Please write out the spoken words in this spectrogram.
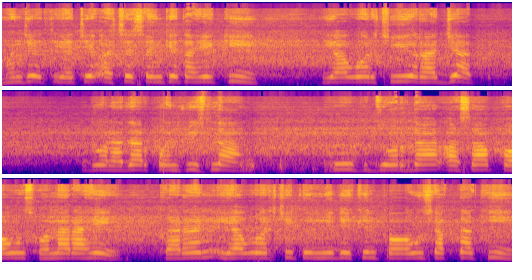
म्हणजेच याचे असे संकेत आहे की यावर्षी राज्यात दोन हजार पंचवीसला खूप जोरदार असा पाऊस होणार आहे. कारण यावर्षी तुम्ही देखील पाहू शकता की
